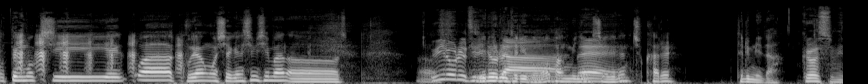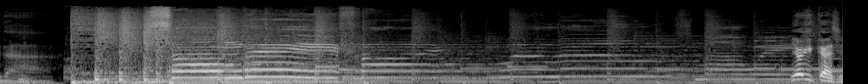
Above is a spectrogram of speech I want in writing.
우땡목 씨와 구양모 씨에게는 심심한 어, 어, 위로를 드립니다. 위로를 드리고 박민영 네. 씨에게는 축하를 드립니다. 그렇습니다. 여기까지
